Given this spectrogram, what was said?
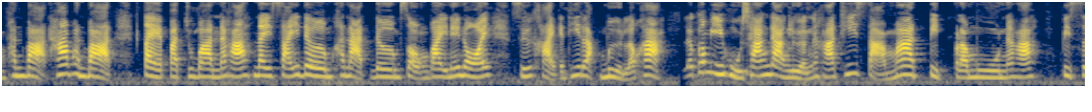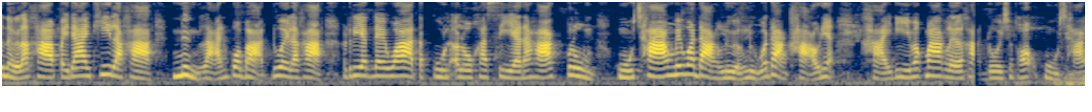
3,000 บาท 5,000 บาท แต่ปัจจุบันนะคะ ในไซส์เดิมขนาดเดิม 2 ใบน้อยๆซื้อขายกันที่หลักหมื่นแล้วค่ะ แล้วก็มีหูช้างด่างเหลืองนะคะ ที่สามารถปิดประมูลนะคะ ปิดเสนอราคาไปได้ที่ราคา 1 ล้านกว่าบาทด้วยละค่ะ เรียกได้ว่าตระกูลอโลคาเซียนะคะ กลุ่มหูช้างไม่ว่าด่างเหลืองหรือว่าด่างขาวเนี่ยขายดีมากๆเลยะค่ะ โดยเฉพาะหูช้าง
